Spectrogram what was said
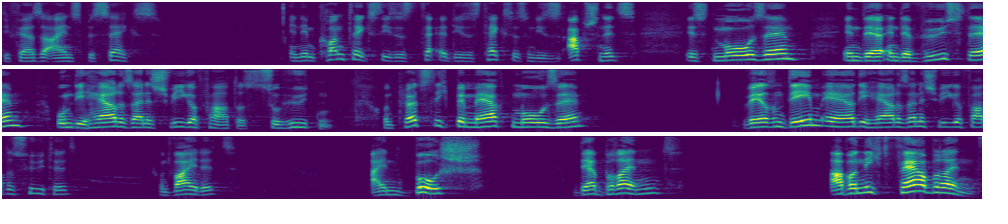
die Verse 1 bis 6. In dem Kontext dieses, dieses Textes und dieses Abschnitts ist Mose in der, in der Wüste, um die Herde seines Schwiegervaters zu hüten. Und plötzlich bemerkt Mose, währenddem er die Herde seines Schwiegervaters hütet und weidet, ein Busch, der brennt, aber nicht verbrennt.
